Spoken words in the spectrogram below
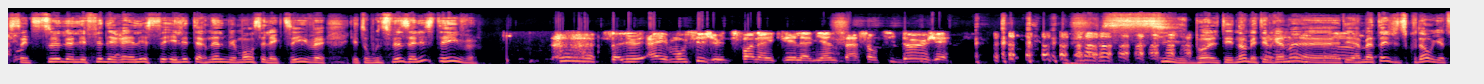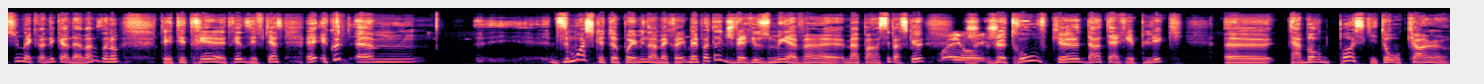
qui s'intitule Les fédéralistes et l'éternelle mémoire sélective. Il est au bout du fil. Salut Steve! Salut. Hey, moi aussi, j'ai eu du fun à écrire la mienne. Ça a sorti d'un jet. si, bol. T'es, non, mais t'es vraiment. Euh, un matin, j'ai dit, coudon, y a-tu ma chronique en avance? Non, T'as été très, très efficace. Eh, écoute, euh, dis-moi ce que t'as pas aimé dans ma chronique. Ben, peut-être je vais résumer avant euh, ma pensée parce que je trouve que dans ta réplique, euh, t'abordes pas ce qui est au cœur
